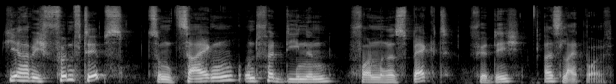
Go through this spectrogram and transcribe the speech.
Hier habe ich fünf Tipps zum Zeigen und Verdienen von Respekt für dich als Leitwolf.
